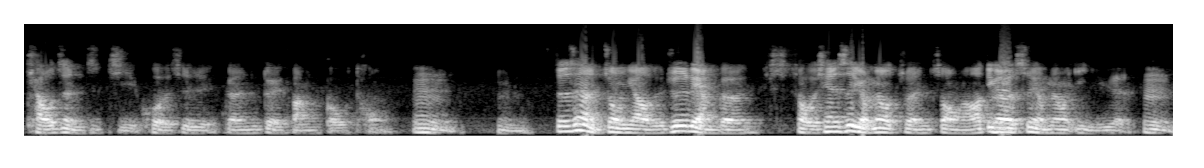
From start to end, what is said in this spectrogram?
调整自己或者是跟对方沟通，嗯嗯，这是很重要的。就是两个首先是有没有尊重，然后第二是有没有意愿。嗯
